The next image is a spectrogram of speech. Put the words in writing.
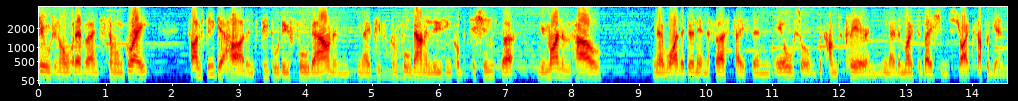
children or whatever into someone great, times do get hard and people do fall down and you know people can fall down and lose in competitions but you remind them of how you know why they're doing it in the first place then it all sort of becomes clear and you know the motivation strikes up again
